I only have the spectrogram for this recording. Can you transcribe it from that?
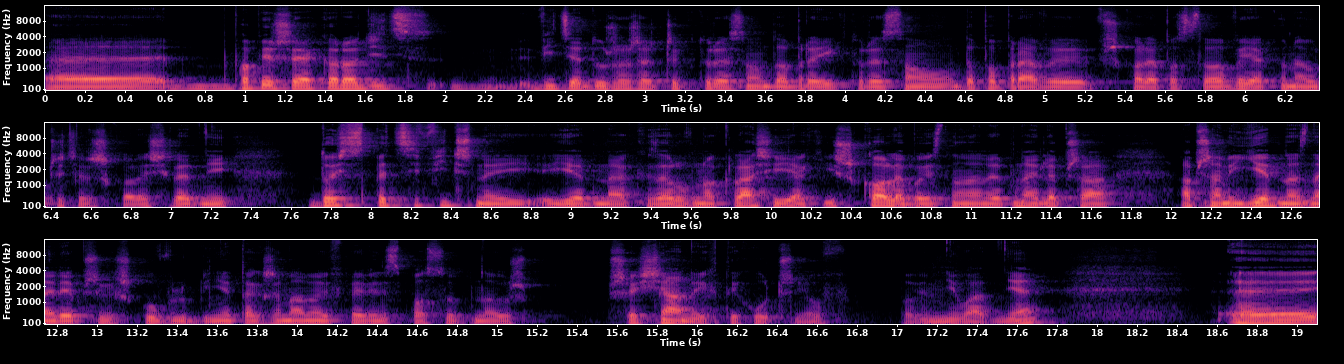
E, po pierwsze, jako rodzic widzę dużo rzeczy, które są dobre i które są do poprawy w szkole podstawowej. Jako nauczyciel w szkole średniej, dość specyficznej jednak, zarówno klasie, jak i szkole, bo jest to najlepsza, a przynajmniej jedna z najlepszych szkół w Lublinie, także mamy w pewien sposób no już przesianych tych uczniów, powiem nieładnie. E,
